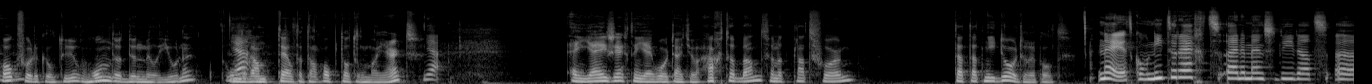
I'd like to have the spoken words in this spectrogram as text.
Ook voor de cultuur, honderden miljoenen. Onderhand telt het dan op tot een miljard. Ja, En jij zegt, en jij hoort uit jouw achterban van het platform, dat dat niet doordruppelt. nee, het komt niet terecht bij de mensen die dat eh,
